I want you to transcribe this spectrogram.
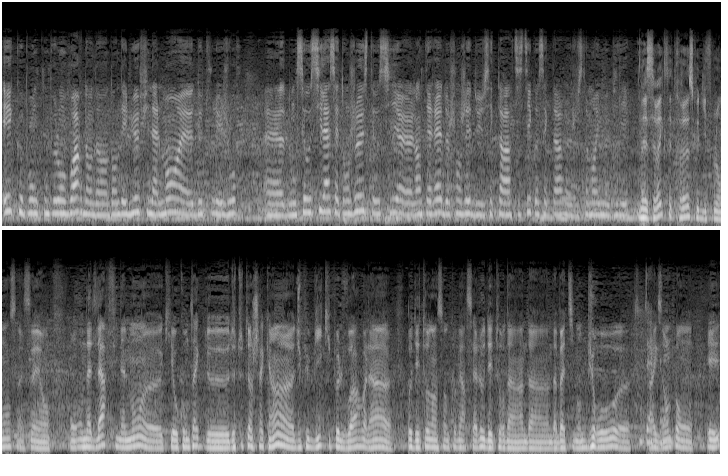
et que qu'on peut l'en voir dans, dans, des lieux finalement de tous les jours. Euh, donc c'est aussi là cet enjeu, c'était aussi euh, l'intérêt de changer du secteur artistique au secteur euh, justement immobilier. c'est vrai que c'est très vrai ce que dit Florence. On, a de l'art finalement qui est au contact de, tout un chacun, du public qui peut le voir, voilà, au détour d'un centre commercial, au détour d'un bâtiment de bureau, par exemple. et,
